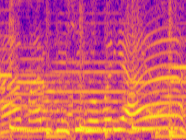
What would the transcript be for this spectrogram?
આ મારું દેશી ગોમડિયા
